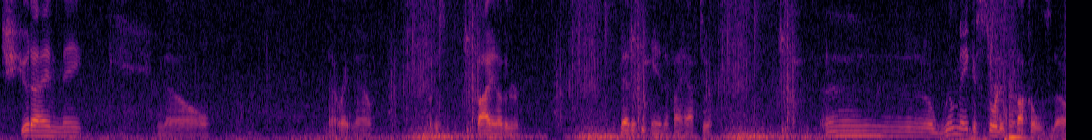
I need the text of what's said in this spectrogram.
Should I make... No. Not right now. I'll just buy another bed at the inn if I have to. Uh, we'll make assorted buckles, though.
